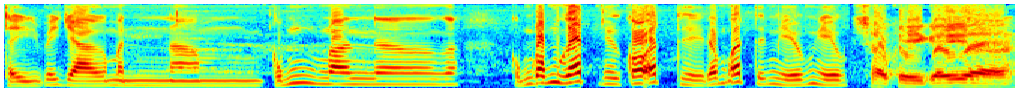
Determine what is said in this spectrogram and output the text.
thì bây giờ mình à, cũng nên cũng đóng góp như có ít thì đóng ít thì nhiều nhiều. Sau khi cái uh,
